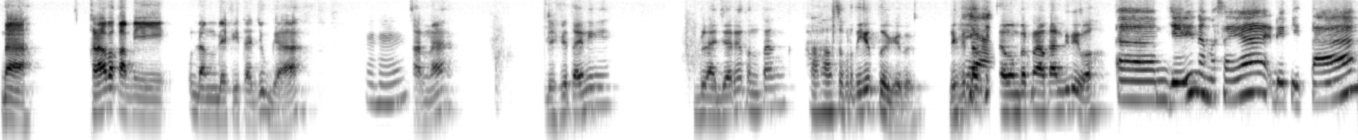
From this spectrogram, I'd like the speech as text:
Nah, kenapa kami undang Devita juga? Mm-hmm. Karena Devita ini belajarnya tentang hal-hal seperti itu gitu. Devita yeah. bisa memperkenalkan diri loh. Um, jadi nama saya Devita.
